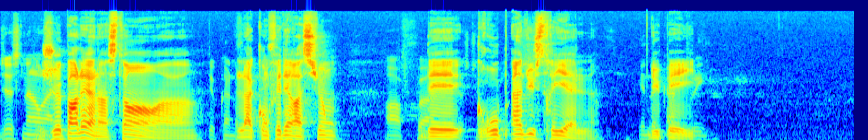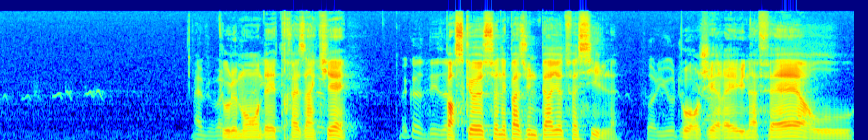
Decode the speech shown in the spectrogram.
Je parlais à l'instant à la confédération uh, des groupes industriels du pays. Tout le monde est très inquiet, parce que ce n'est pas une période facile pour gérer une affaire ou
